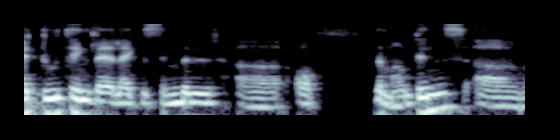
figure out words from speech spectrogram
I do think they're like the symbol uh, of the mountains uh,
